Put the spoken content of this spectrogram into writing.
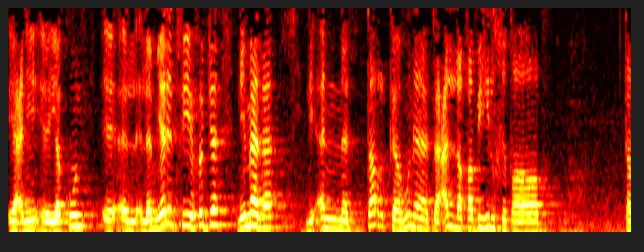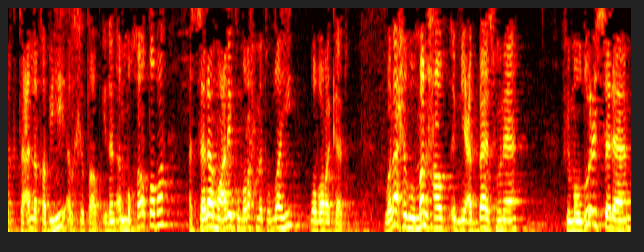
يعني يكون لم يرد فيه حجة. لماذا؟ لأن الترك هنا تعلق به الخطاب ترك تعلق به الخطاب. إذا المخاطبة السلام عليكم ورحمة الله وبركاته. ولاحظوا ملحظ ابن عباس هنا في موضوع السلام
